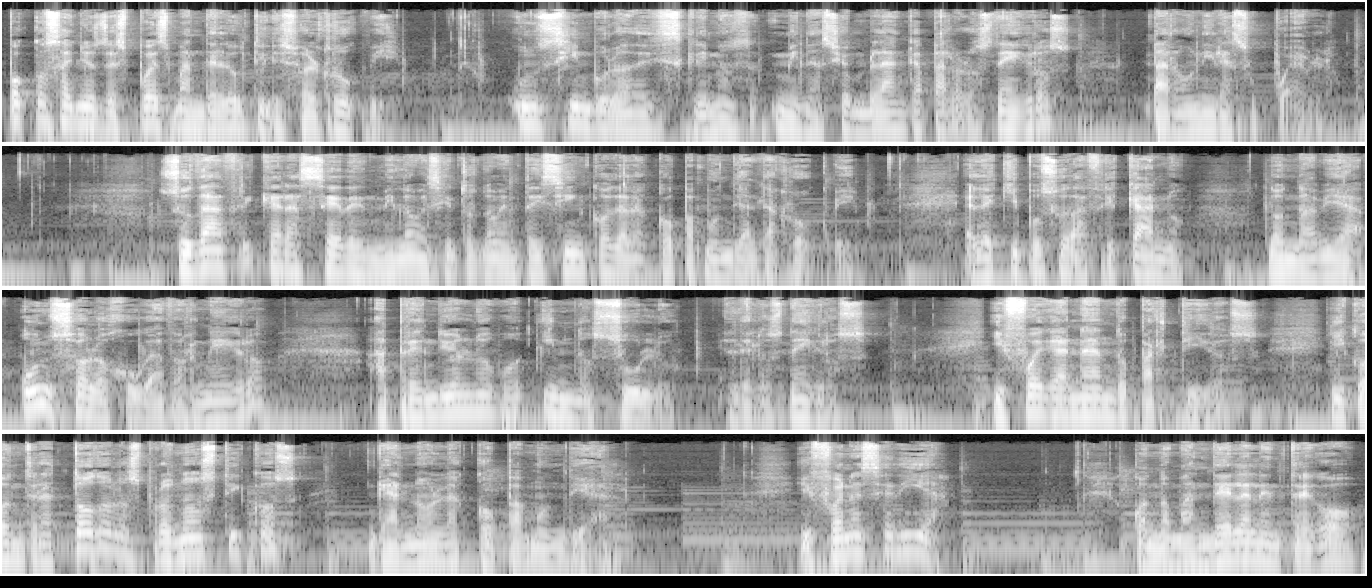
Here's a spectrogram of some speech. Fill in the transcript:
Pocos años después Mandela utilizó el rugby, un símbolo de discriminación blanca para los negros, para unir a su pueblo. Sudáfrica era sede en 1995 de la Copa Mundial de Rugby. El equipo sudafricano, donde había un solo jugador negro, aprendió el nuevo himno Zulu, el de los negros, y fue ganando partidos, y contra todos los pronósticos ganó la Copa Mundial. Y fue en ese día, cuando Mandela le entregó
